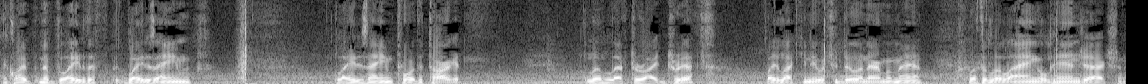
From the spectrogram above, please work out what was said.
The, cla- the blade of the blade is aimed. Blade is aimed toward the target. A little left to right drift. Play like you knew what you're doing there, my man, with a little angled hinge action.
